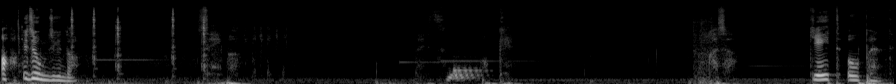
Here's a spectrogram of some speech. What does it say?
아, 이제 움직인다. 세이브. 나이스. 오케이. 가자. Gate opened.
